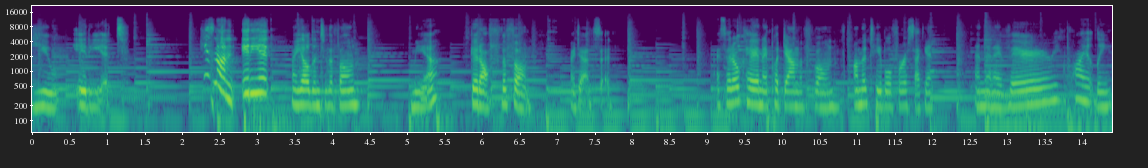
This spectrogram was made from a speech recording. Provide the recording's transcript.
You idiot. He's not an idiot, I yelled into the phone. Mia, get off the phone, my dad said. I said okay, and I put down the phone on the table for a second, and then I very quietly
